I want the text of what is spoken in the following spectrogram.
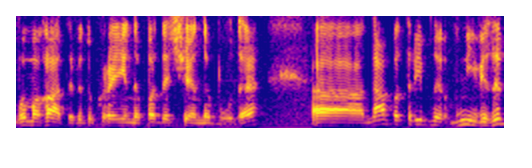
вимагати від України ПДЧ не буде. Е, Нам потрібно ні, візит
